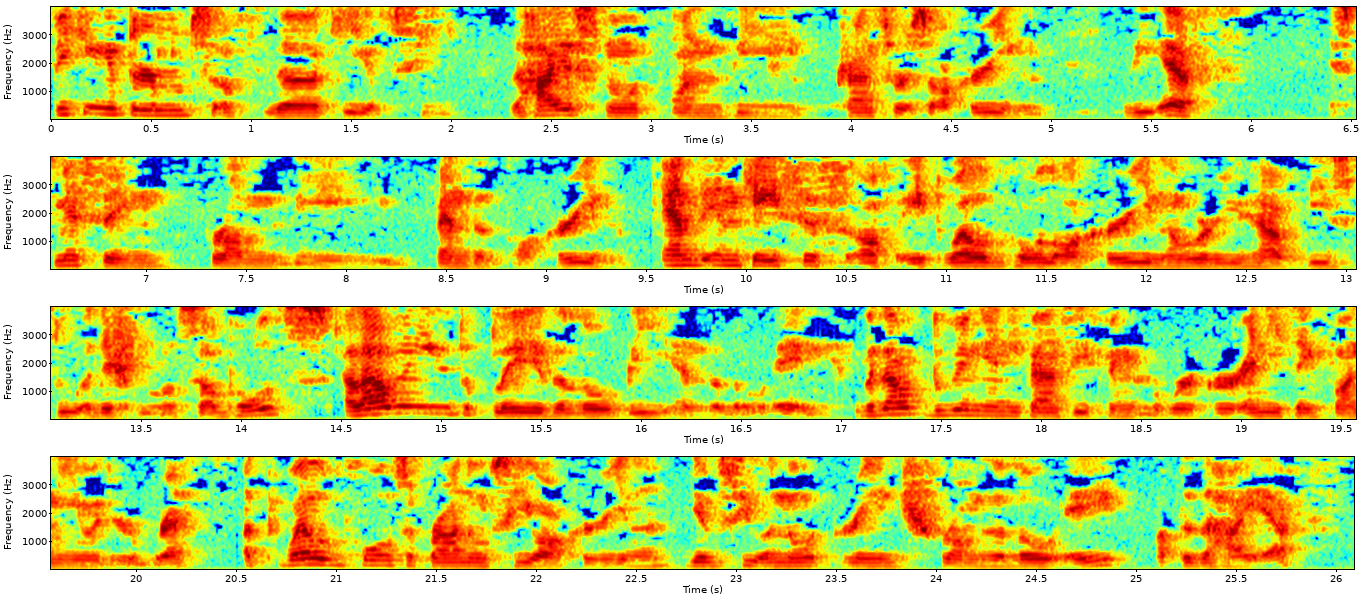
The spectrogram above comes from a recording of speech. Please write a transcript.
Speaking in terms of the key of C, the highest note on the transverse ocarina, the F, is missing from the pendant ocarina. And in cases of a 12 hole ocarina where you have these two additional subholes, allowing you to play the low B and the low A without doing any fancy finger work or anything funny with your breath. A 12 hole soprano C ocarina gives you a note range from the low A up to the high F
